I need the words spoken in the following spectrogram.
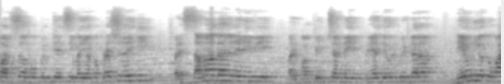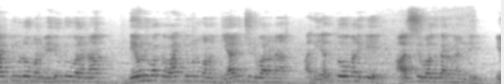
వాట్సాప్ ఓపెన్ చేసి మరి యొక్క ప్రశ్నలకి మరి సమాధానం లేనివి మరి పంపించండి. ప్రియ దేవుని బిడ్డారా దేవుని యొక్క వాక్యంలో మనం ఎదుగుతూ వలన దేవుని యొక్క వాక్యమును మనం ధ్యానించడం వలన అది ఎంతో మనకి ఆశీర్వాదకరమైనది. ఈ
